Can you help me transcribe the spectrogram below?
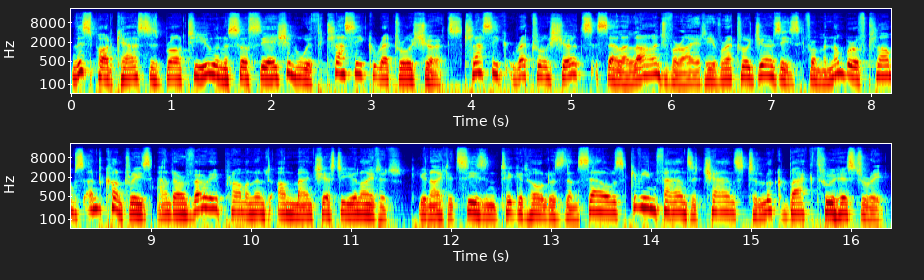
This podcast is brought to you in association with Classic Retro Shirts. Classic Retro Shirts sell a large variety of retro jerseys from a number of clubs and countries and are very prominent on Manchester United. United season ticket holders themselves, giving fans a chance to look back through history.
